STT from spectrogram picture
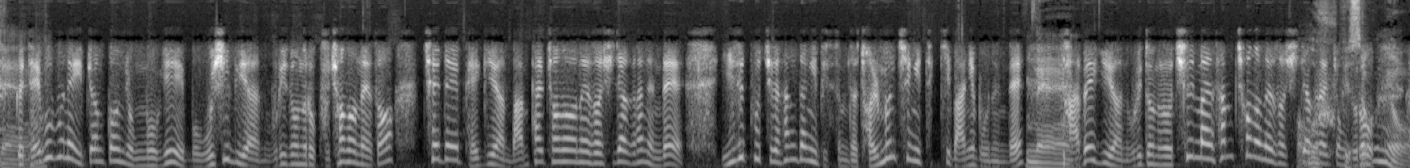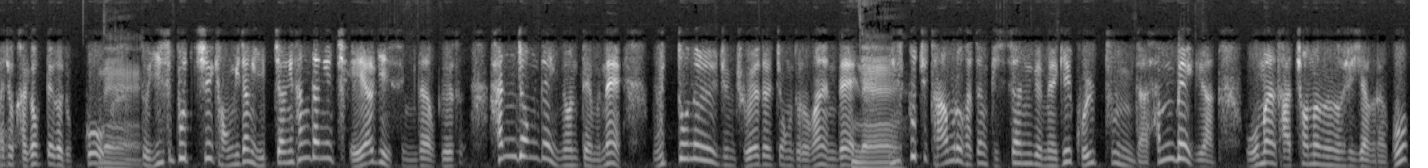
네. 그 대부분의 입장권 종목이 뭐 50위안 우리 돈으로 9,000원에서 최대 100위안 18,000원에서 시작을 하는데 e스포츠가 상당히 비쌉니다. 젊은 층이 특히 많이 보는데 네. 400위안 우리 돈으로 7만 3천원에서 시작을 오, 할 정도로 비싸군요. 아주 가격대가 높고 네. 또 e스포츠 경기장 입장이 상당히 제약이 있습니다. 그래서 한정된 인원 때문에 웃돈을 좀 줘야 될 정도로 하는데 네. e스포츠 다음으로 가장 비싼 금액이 골프입니다. 300위안 5만 4천 원에서 시작을 하고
